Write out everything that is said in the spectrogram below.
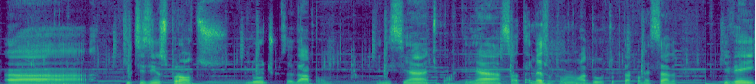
uh, kitzinhos prontos lúdico, você dá para um iniciante, para uma criança, até mesmo para um adulto que está começando, que vem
